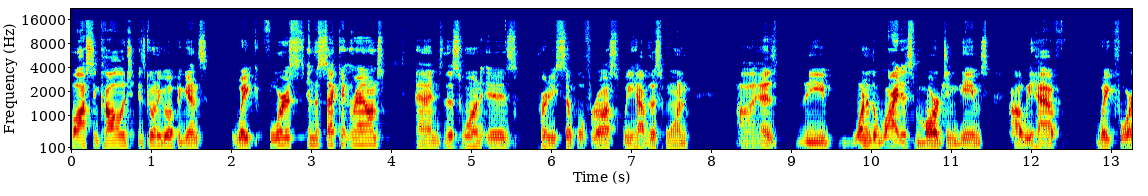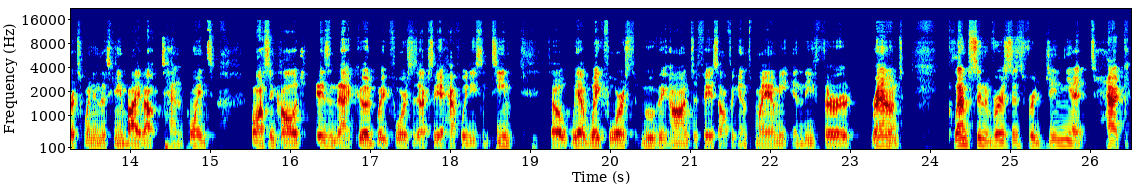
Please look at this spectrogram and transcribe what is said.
Boston College is going to go up against Wake Forest in the second round. And this one is pretty simple for us. We have this one uh, as the one of the widest margin games. Uh, we have Wake Forest winning this game by about 10 points. Boston College isn't that good. Wake Forest is actually a halfway decent team. So we have Wake Forest moving on to face off against Miami in the third round. Clemson versus Virginia Tech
